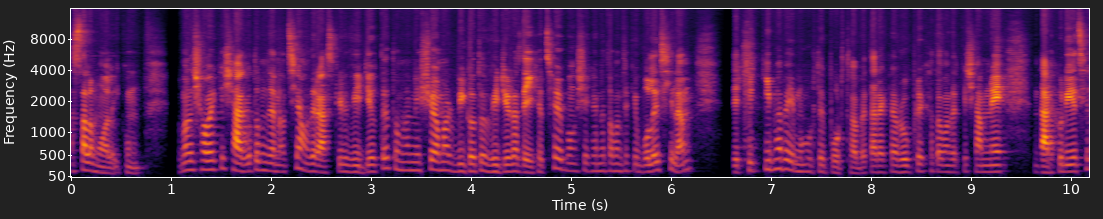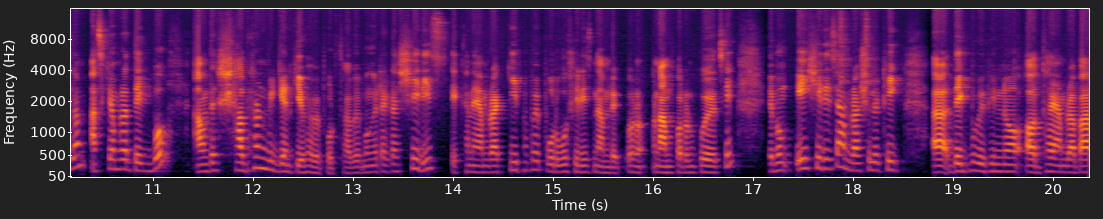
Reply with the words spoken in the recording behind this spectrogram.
আসসালামু আলাইকুম। তোমাদের সবাইকে স্বাগতম জানাচ্ছি আমাদের আজকের ভিডিওতে। তোমরা নিশ্চয়ই আমার বিগত ভিডিওটা দেখেছ এবং সেখানে তোমাদেরকে বলেছিলাম যে ঠিক কীভাবে এই মুহূর্তে পড়তে হবে। তার একটা রূপরেখা তোমাদেরকে সামনে দাঁড় করিয়েছিলাম। আজকে আমরা দেখব আমাদের সাধারণ বিজ্ঞান কীভাবে পড়তে হবে এবং এটা একটা সিরিজ। এখানে আমরা কীভাবে পড়ব সিরিজ নাম নামকরণ করেছি এবং এই সিরিজে আমরা আসলে ঠিক দেখব বিভিন্ন অধ্যায় আমরা বা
